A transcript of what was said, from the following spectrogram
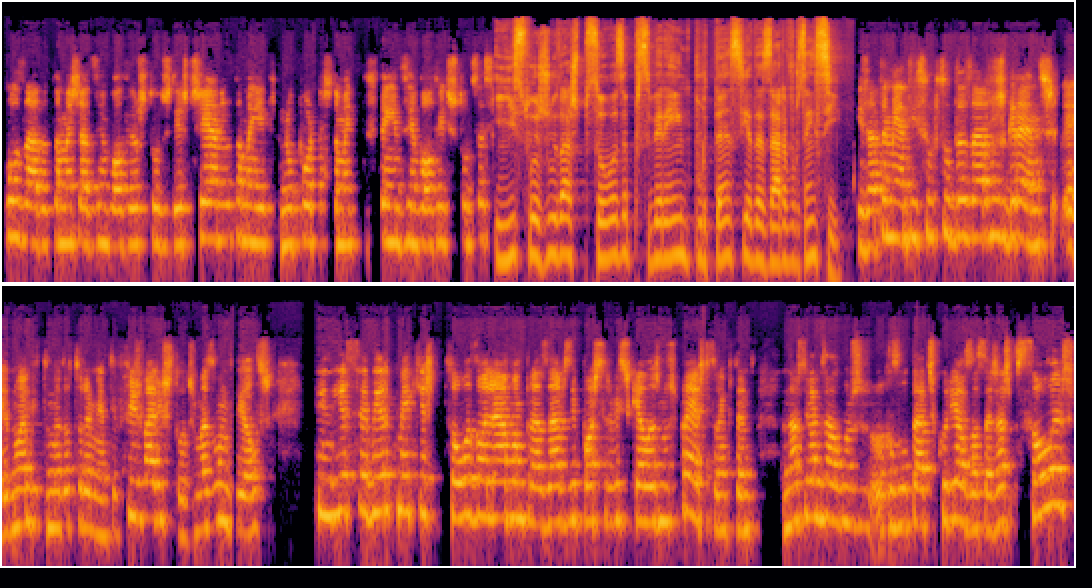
Lousada também já desenvolveu estudos deste género, também aqui no Porto também se têm desenvolvido estudos assim. E isso ajuda as pessoas a perceberem a importância das árvores em si. Exatamente, e sobretudo das árvores grandes. Eh, no âmbito do meu doutoramento, eu fiz vários estudos, mas um deles pretendia saber como é que as pessoas olhavam para as aves e para os serviços que elas nos prestam. E, portanto, nós tivemos alguns resultados curiosos, ou seja, as pessoas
